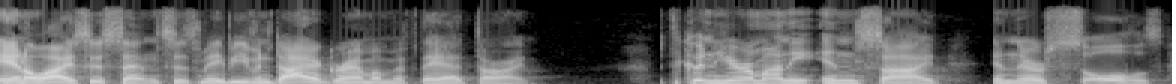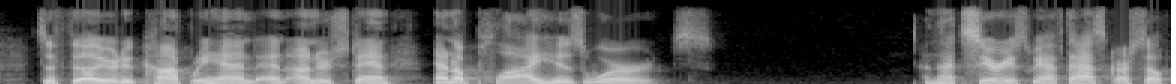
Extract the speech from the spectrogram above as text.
analyze his sentences, maybe even diagram them if they had time. But they couldn't hear him on the inside, in their souls. It's a failure to comprehend and understand and apply his words. And that's serious. We have to ask ourselves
